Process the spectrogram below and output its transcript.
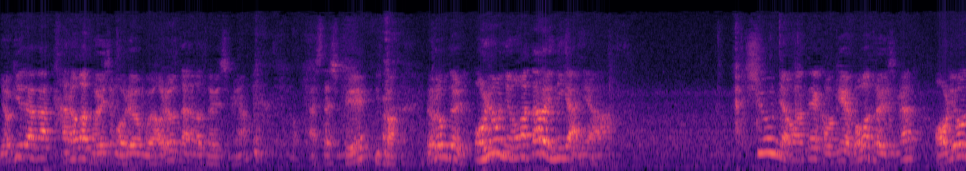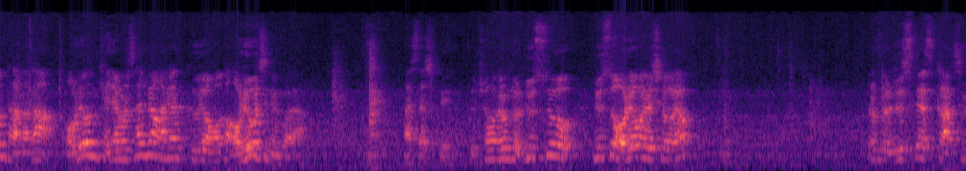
여기다가 단어가 더해지면 어려운 거예요. 어려운 단어가 더해지면 아시다시피 그러니까 여러분들 어려운 영어가 따로 있는 게 아니야. 쉬운 영어인데 거기에 뭐가 더해지면 어려운 단어나 어려운 개념을 설명하면 그 영어가 어려워지는 거야. 아시다시피 그렇죠? 여러분들 뉴스 뉴스 어려워요, 쉬워요? 여러분들 뉴스 데스크 아침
